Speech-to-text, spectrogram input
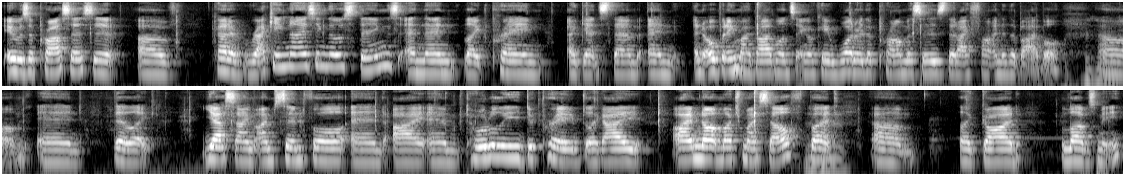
it was a process of kind of recognizing those things and then like praying against them and and opening my bible and saying okay what are the promises that i find in the bible mm-hmm. um, and that like yes i'm i'm sinful and i am totally depraved. Like i i'm not much myself but mm-hmm. um, like god loves me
